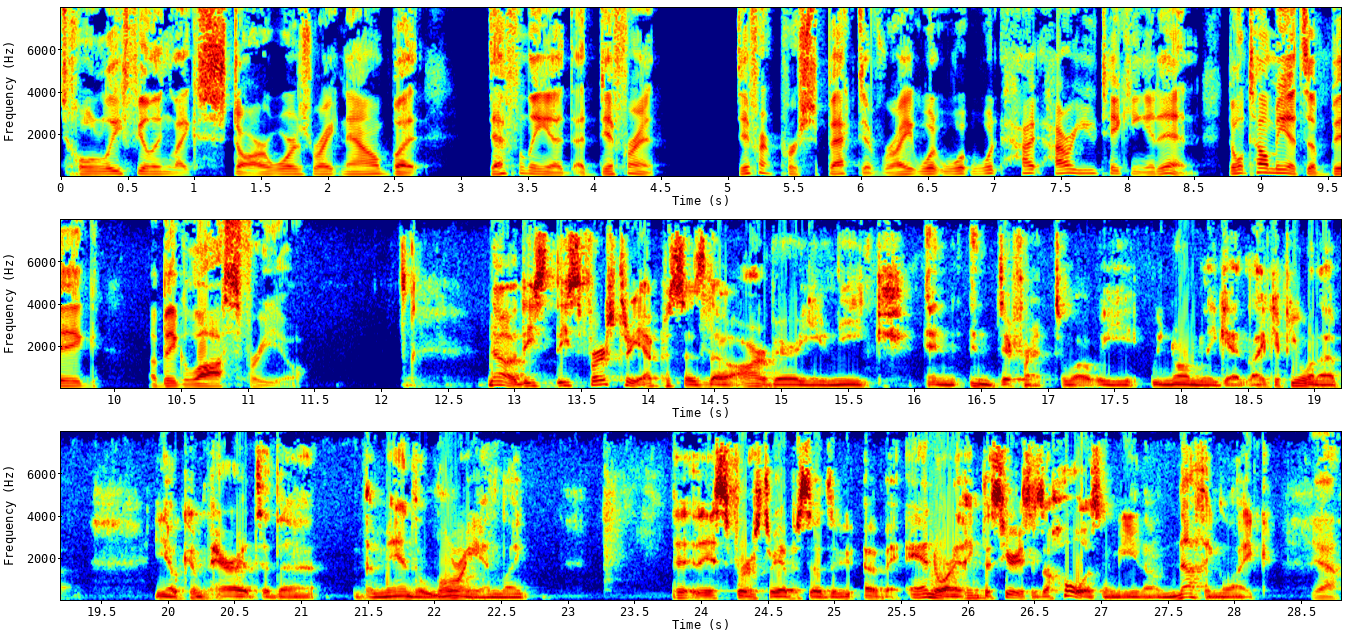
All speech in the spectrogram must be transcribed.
totally feeling like Star Wars right now, but definitely a, a different different perspective, right? What what what how how are you taking it in? Don't tell me it's a big a big loss for you. No, these these first three episodes though are very unique and, and different to what we we normally get. Like if you want to, you know, compare it to the the Mandalorian, like this first three episodes of, of Andor, I think the series as a whole is going to be you know nothing like yeah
